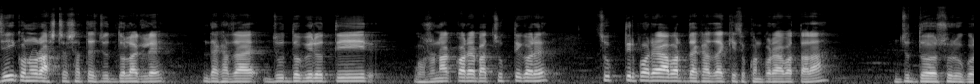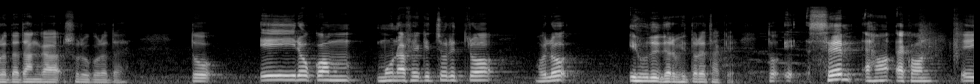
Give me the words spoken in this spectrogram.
যেই কোনো রাষ্ট্রের সাথে যুদ্ধ লাগলে দেখা যায় যুদ্ধবিরতির ঘোষণা করে বা চুক্তি করে। চুক্তির পরে আবার দেখা যায় কিছুক্ষণ পরে আবার তারা যুদ্ধ শুরু করে দেয়, দাঙ্গা শুরু করে দেয়। তো এই রকম মুনাফেকি চরিত্র হলো ইহুদিদের ভিতরে থাকে। তো সেম এখন এই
